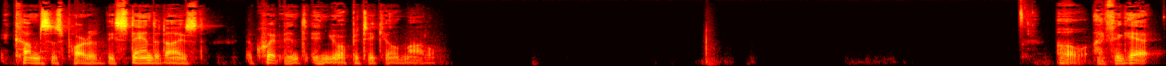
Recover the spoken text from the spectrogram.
it comes as part of the standardized equipment in your particular model. Oh, I forget.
